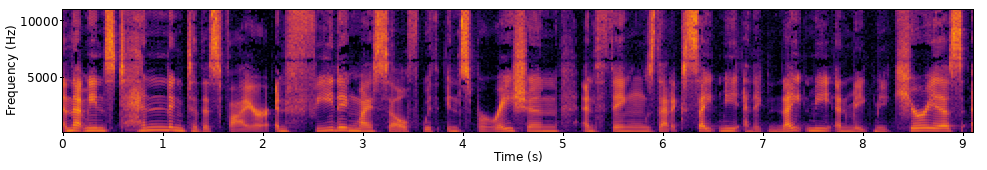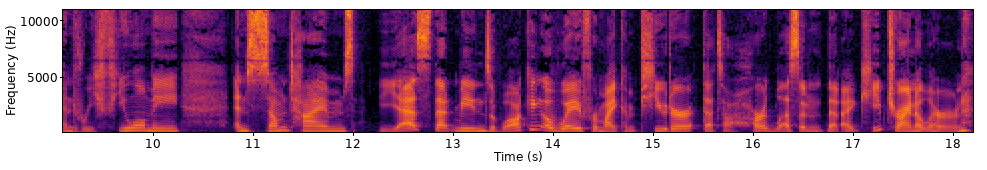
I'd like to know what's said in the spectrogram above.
And that means tending to this fire and feeding myself with inspiration and things that excite me and ignite me and make me curious and refuel me. And sometimes Yes, that means walking away from my computer. That's a hard lesson that I keep trying to learn.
